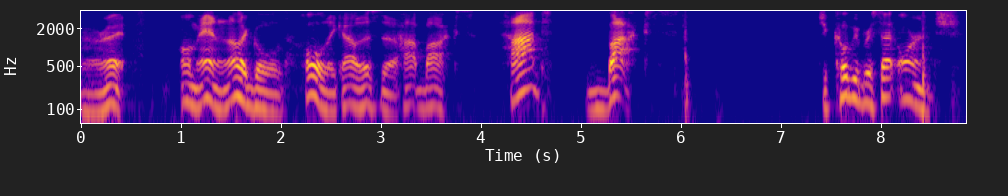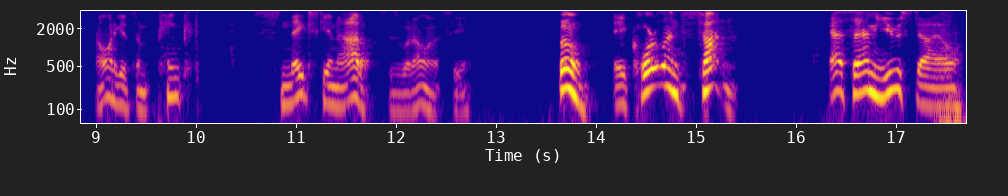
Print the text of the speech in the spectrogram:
All right. Oh man, another gold. Holy cow, this is a hot box. Hot box. Jacoby Brissett orange. I want to get some pink snakeskin autos, is what I want to see. Boom. A Courtland Sutton. SMU style.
